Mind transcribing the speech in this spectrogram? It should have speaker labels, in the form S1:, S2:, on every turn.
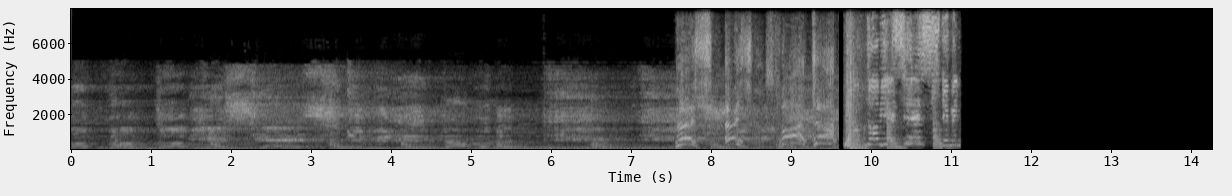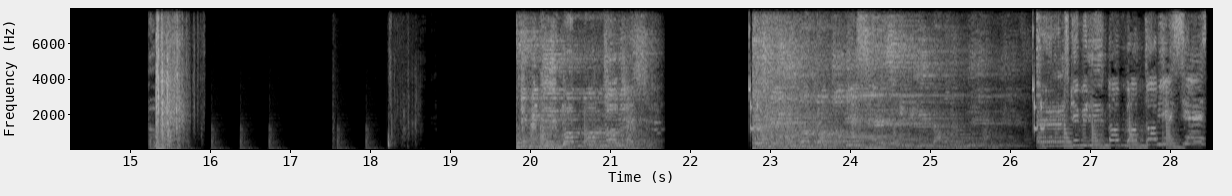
S1: This is Sparta!
S2: Demin bam
S3: Skibidi bum bum bum yes yes.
